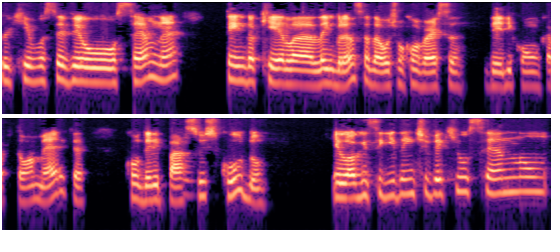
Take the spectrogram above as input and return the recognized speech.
porque você vê o Sam, né? Tendo aquela lembrança da última conversa dele com o Capitão América, quando ele passa o escudo, e logo em seguida a gente vê que o Sam não,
